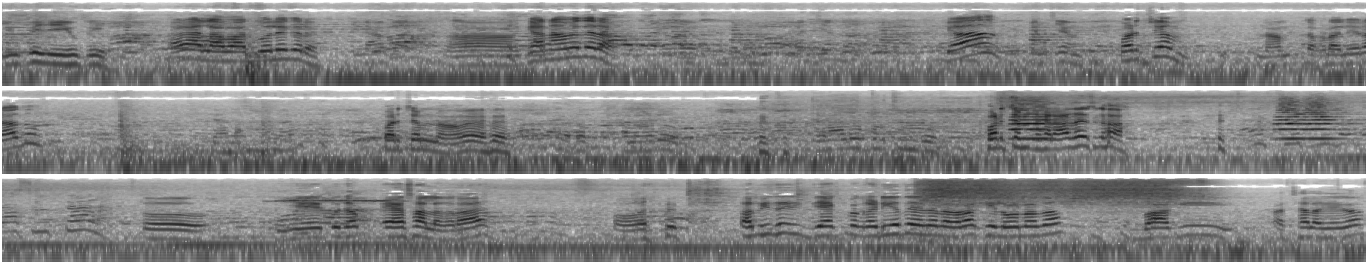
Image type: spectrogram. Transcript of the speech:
UP ji UP. अरे इलाहाबाद बोले कर। हाँ क्या नाम है तेरा? क्या? परचम। नाम तकड़ा ले रहा तू। परचम नाम है। करा दो करा दो परचम फहरा दे इसका। तो ये कुछ अब ऐसा लग रहा है और अभी तो जैक पे है तो ऐसा लग रहा खिलौना था। बाकी अच्छा लगेगा।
